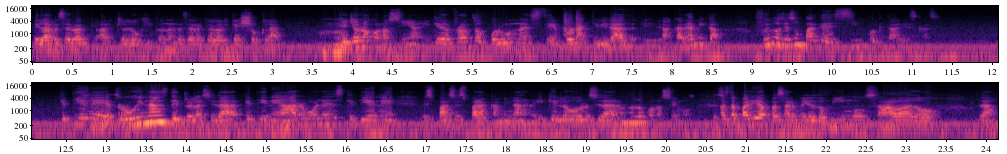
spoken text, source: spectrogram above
de la Reserva Arqueológica, una reserva arqueológica de Choclán Ujú. que yo no conocía y que de pronto por una, este, por una actividad eh, académica fuimos y es un parque de 5 hectáreas casi, que tiene Sí, ruinas dentro de la ciudad, que tiene árboles, que tiene espacios para caminar y que luego los ciudadanos no lo conocemos, Hasta para ir a pasar medio domingo, un sábado, o sea,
